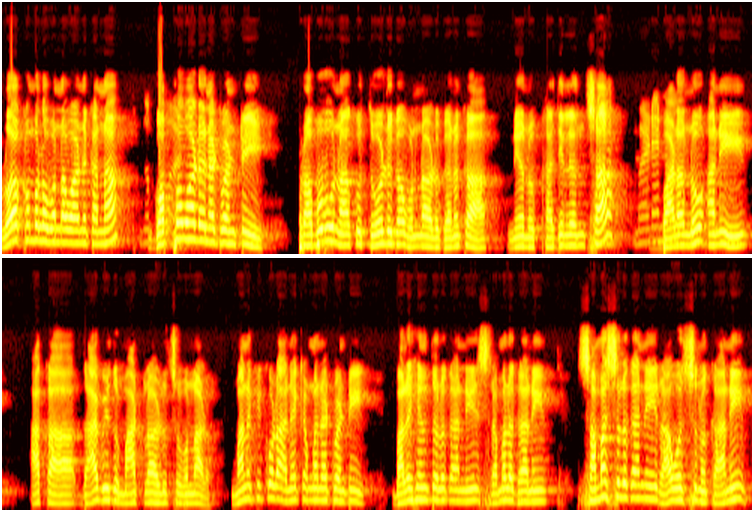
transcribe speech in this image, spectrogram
లోకములో ఉన్నవాడి కన్నా గొప్పవాడైనటువంటి ప్రభువు నాకు తోడుగా ఉన్నాడు గనుక నేను కదిలించబడను అని అక దావీదు మాట్లాడుచు ఉన్నాడు. మనకి కూడా అనేకమైనటువంటి బలహీనతలు కానీ శ్రమలు కానీ సమస్యలు కానీ రావచ్చును కానీ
